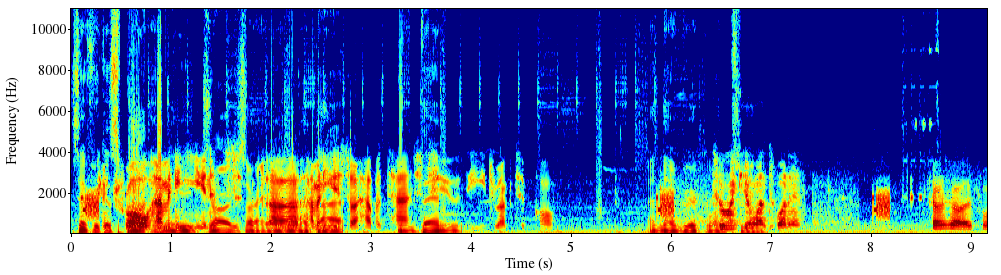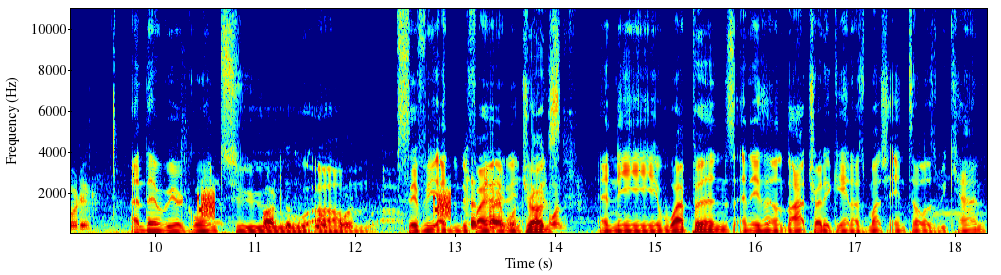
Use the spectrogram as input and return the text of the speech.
see if we can Control, spot how many any units, drugs or anything uh, like how many that. units do I have attached then- to the drug tip call? and then we're going Two to 120. Seven forty. and then we're going to um see if we identify any drugs any weapons anything like that. Try to gain as much intel as we can.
